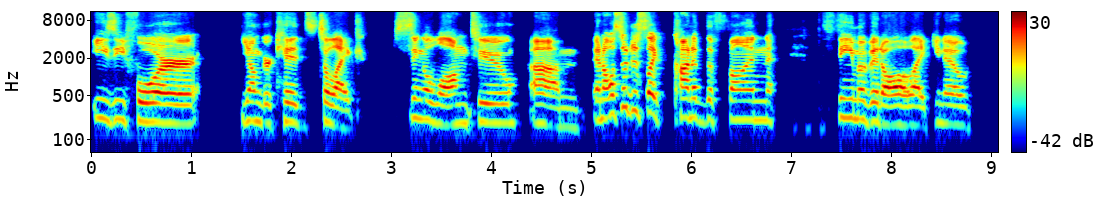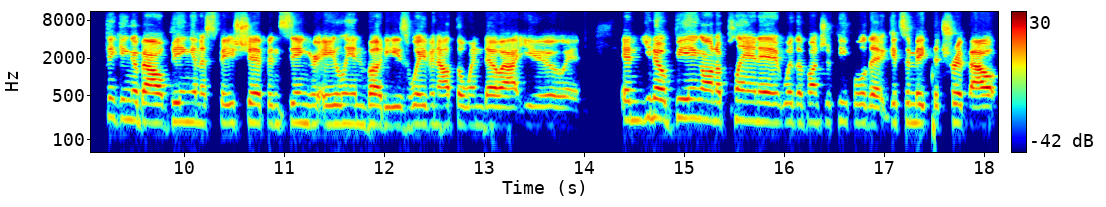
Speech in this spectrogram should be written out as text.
easy for younger kids to like sing along to. Um, and also just like kind of the fun theme of it all, like, you know, thinking about being in a spaceship and seeing your alien buddies waving out the window at you and and you know being on a planet with a bunch of people that get to make the trip out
